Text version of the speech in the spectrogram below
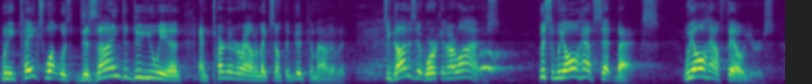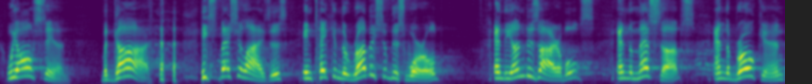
when he takes what was designed to do you in and turn it around and make something good come out of it. See, God is at work in our lives. Listen, we all have setbacks. We all have failures. We all sin. But God, He specializes in taking the rubbish of this world and the undesirables and the mess ups and the broken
